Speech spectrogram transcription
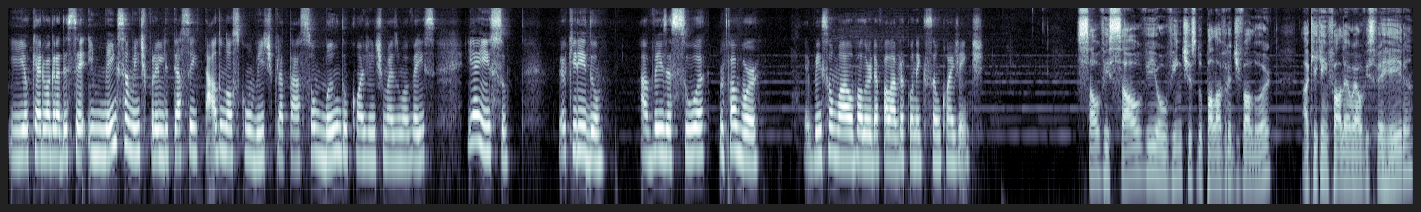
E eu quero agradecer imensamente por ele ter aceitado o nosso convite para estar tá somando com a gente mais uma vez. E é isso. Meu querido, a vez é sua. Por favor, é bem somar o valor da palavra conexão com a gente. Salve, salve, ouvintes do Palavra de Valor. Aqui quem fala é o Elvis Ferreira.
